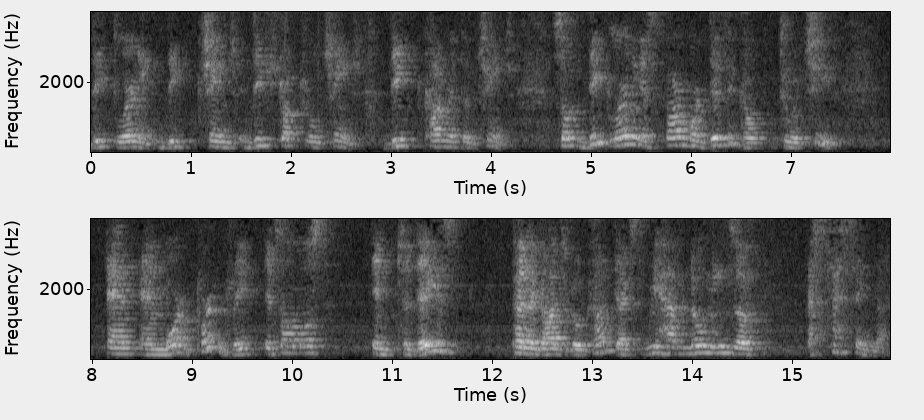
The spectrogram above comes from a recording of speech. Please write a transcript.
deep learning, deep change, deep structural change, deep cognitive change. So deep learning is far more difficult to achieve. And, and more importantly, it's almost, in today's pedagogical context, we have no means of assessing that.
